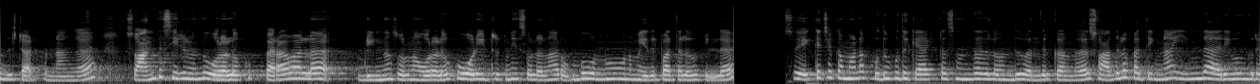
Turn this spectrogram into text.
வந்து ஸ்டார்ட் பண்ணாங்க. ஸோ அந்த சீரியல் வந்து ஓரளவுக்கு பரவாயில்ல அப்படின்னு தான் சொல்லலாம். ஓரளவுக்கு ஓடிட்டுருக்குன்னே சொல்லலாம். ரொம்ப ஒன்றும் நம்ம எதிர்பார்த்த அளவுக்கு இல்லை. ஸோ எக்கச்சக்கமான புது புது கேரக்டர்ஸ் வந்து அதில் வந்து வந்திருக்காங்க. ஸோ அதில் பார்த்திங்கன்னா இந்த அறிவுங்கிற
